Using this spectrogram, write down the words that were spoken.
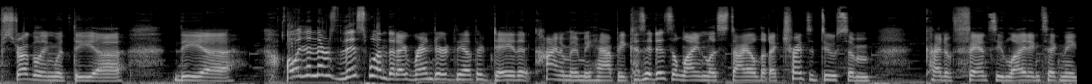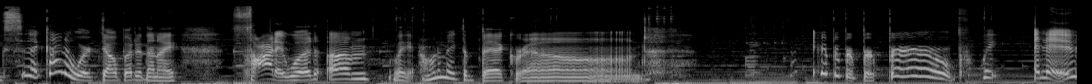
struggling with the uh, the. Uh... Oh, and then there's this one that I rendered the other day that kind of made me happy because it is a lineless style that I tried to do some kind of fancy lighting techniques. And it kind of worked out better than I thought it would. Um, wait, I want to make the background. Wait, hello.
